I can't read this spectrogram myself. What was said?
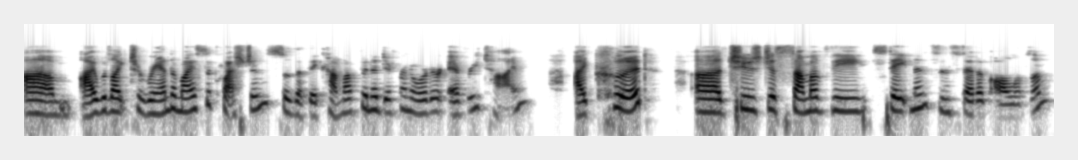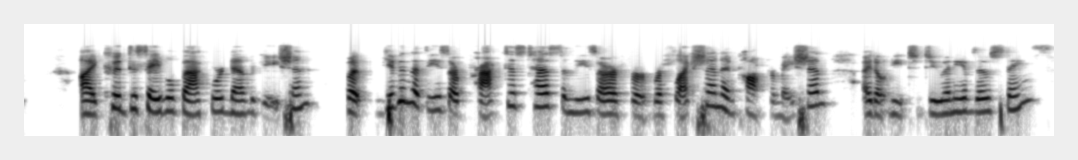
Um, I would like to randomize the questions so that they come up in a different order every time. I could uh, choose just some of the statements instead of all of them. I could disable backward navigation, but given that these are practice tests and these are for reflection and confirmation, I don't need to do any of those things.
